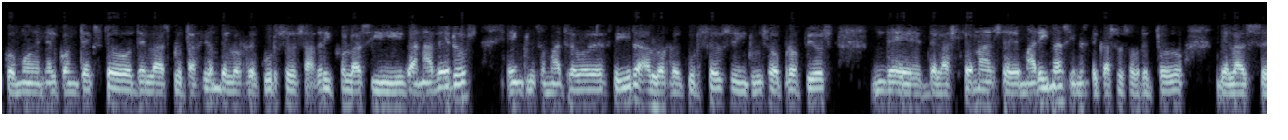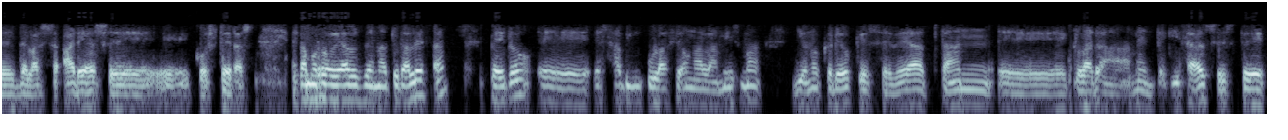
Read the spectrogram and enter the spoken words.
como en el contexto de la explotación de los recursos agrícolas y ganaderos e incluso me atrevo a decir a los recursos incluso propios de, de las zonas marinas y en este caso sobre todo de las, de las áreas costeras. Estamos rodeados de naturaleza pero eh, esa vinculación a la misma yo no creo que se vea tan eh, claramente. Quizás este,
